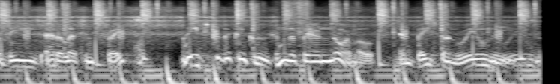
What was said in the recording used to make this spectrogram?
Of these adolescent traits leads to the conclusion that they are normal and based on real needs.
